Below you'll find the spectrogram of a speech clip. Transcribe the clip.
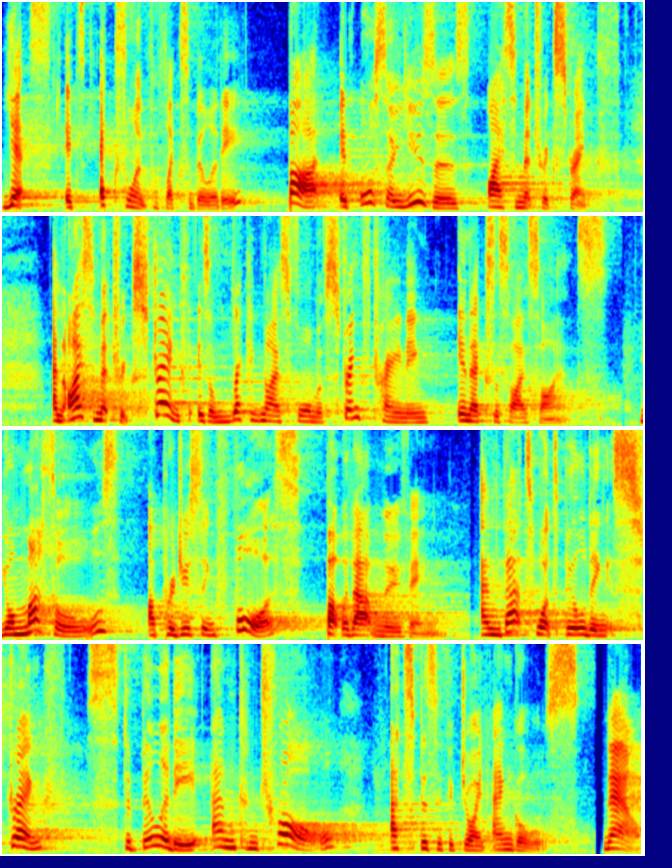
Yes, it's excellent for flexibility, but it also uses isometric strength. And isometric strength is a recognized form of strength training in exercise science. Your muscles are producing force but without moving. And that's what's building strength stability and control at specific joint angles. Now,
